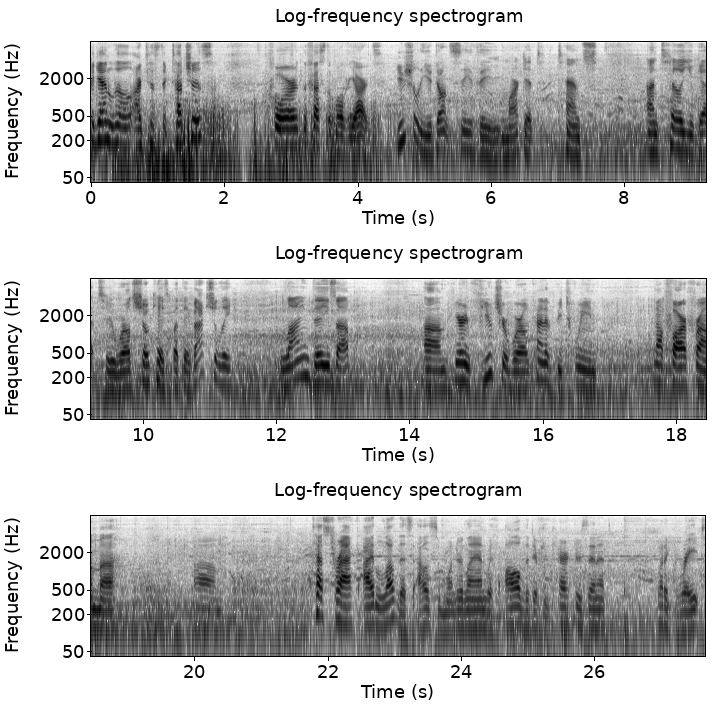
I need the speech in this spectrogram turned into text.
again, little artistic touches for the Festival of the Arts. Usually you don't see the market tents until you get to World Showcase, but they've actually lined these up um, here in Future World, kind of between, not far from uh, um, Test Track. I love this Alice in Wonderland with all the different characters in it. What a great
